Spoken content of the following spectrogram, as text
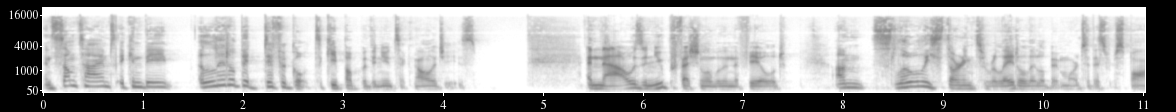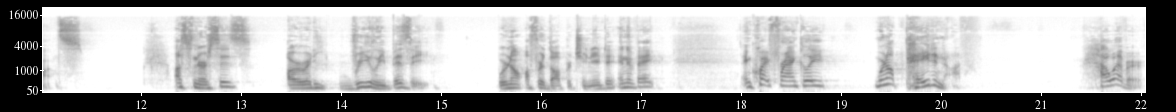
And sometimes it can be a little bit difficult to keep up with the new technologies. And now, as a new professional within the field, I'm slowly starting to relate a little bit more to this response. Us nurses are already really busy. We're not offered the opportunity to innovate. And quite frankly, we're not paid enough. However,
